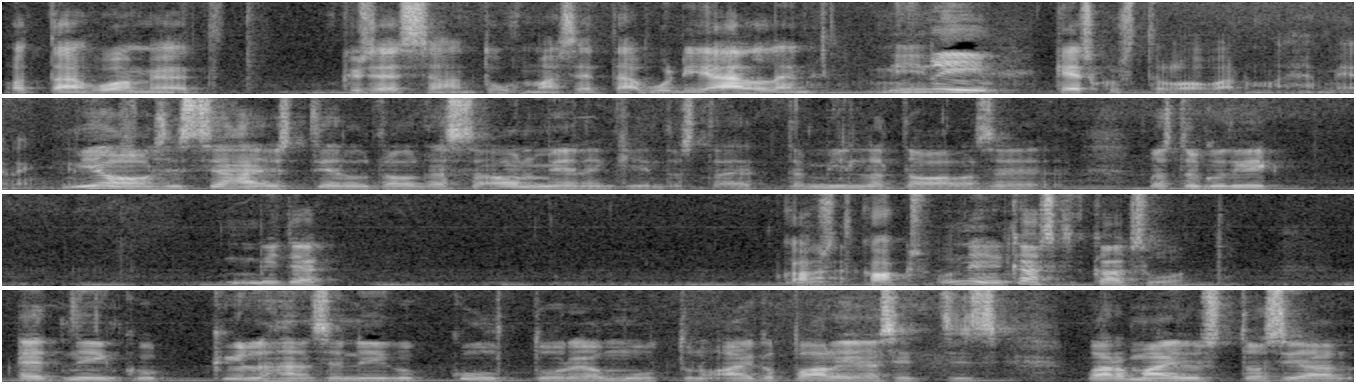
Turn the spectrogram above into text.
ottaa huomioon, että kyseessä on tuhma setä Woody Allen, niin, Niin. keskustelu on varmaan ihan mielenkiintoista. Joo, siis sehän just tietyllä tavalla tässä on mielenkiintoista, että millä tavalla se, tuosta on kuitenkin, mitä, 22 vuotta. niin 22 vuotta. Et niinku, kyllähän se niinku kulttuuri on muuttunut aika paljon ja sitten siis varmaan just tosiaan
